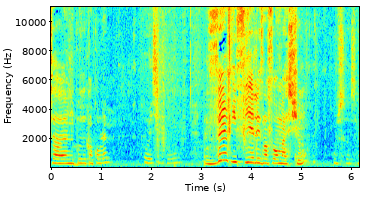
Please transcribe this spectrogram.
Ça ne pose aucun problème Oui, c'est bon. Vérifier les informations, Ou ça, c'est?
